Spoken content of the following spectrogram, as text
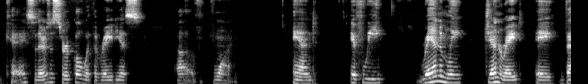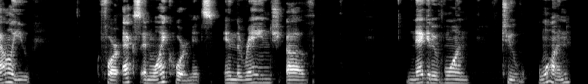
Okay, so there's a circle with a radius of 1. And if we randomly generate a value for x and y coordinates in the range of negative 1 to 1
